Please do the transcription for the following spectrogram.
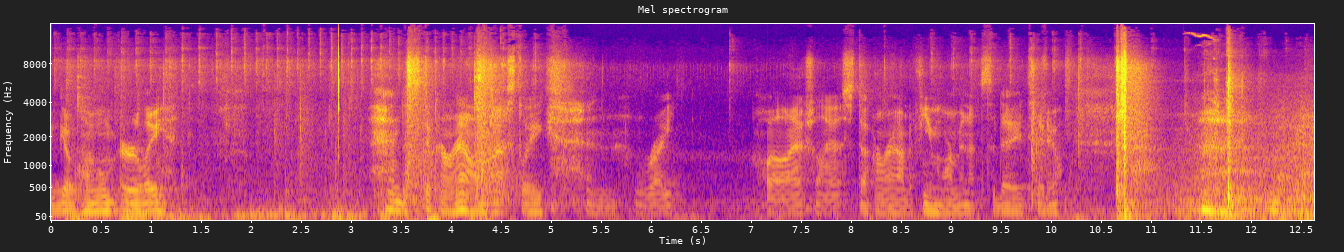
go home early and to stick around last week and write. Well, actually, I stuck around a few more minutes today too.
